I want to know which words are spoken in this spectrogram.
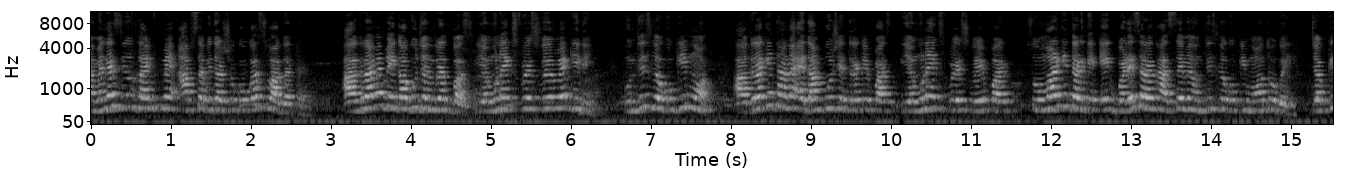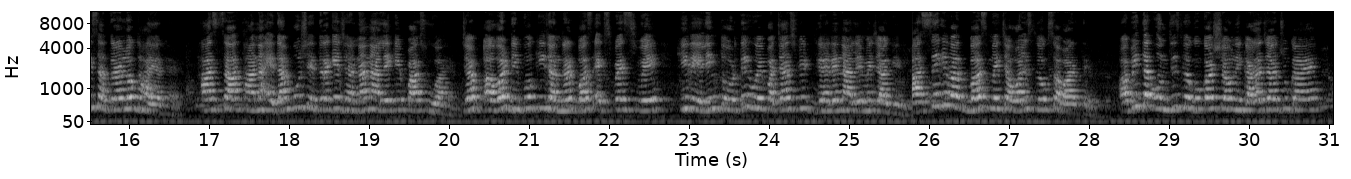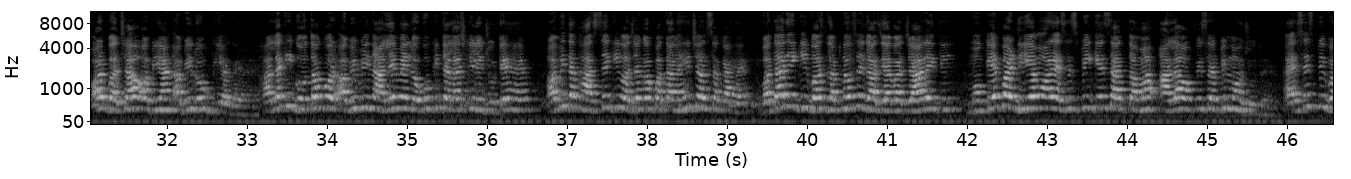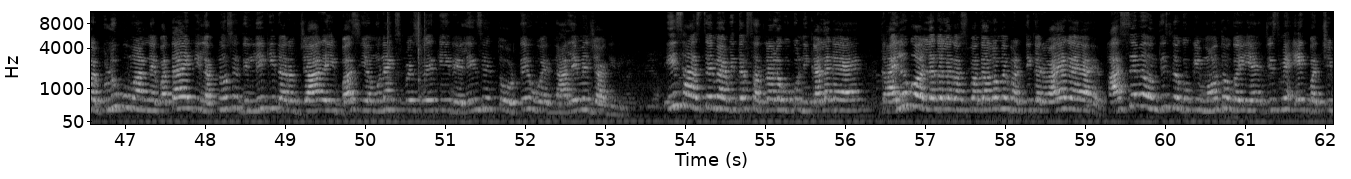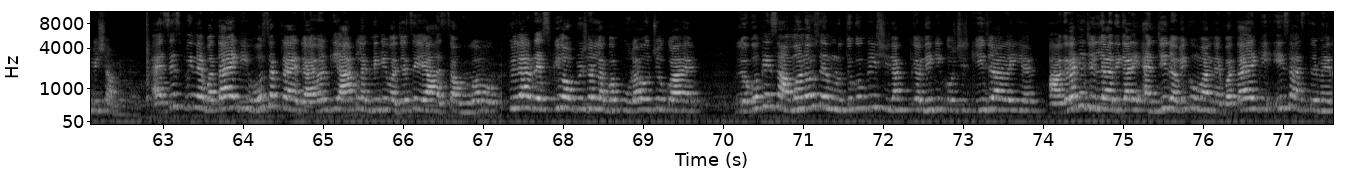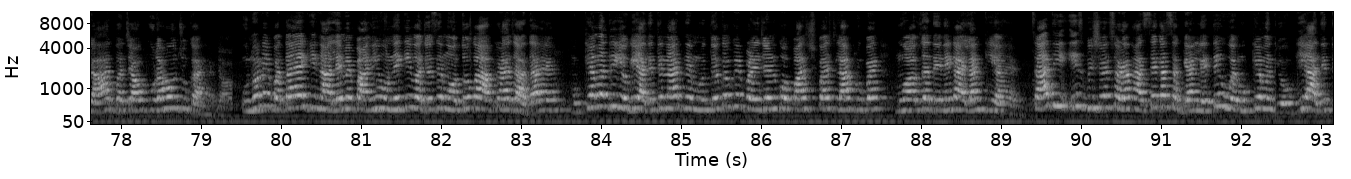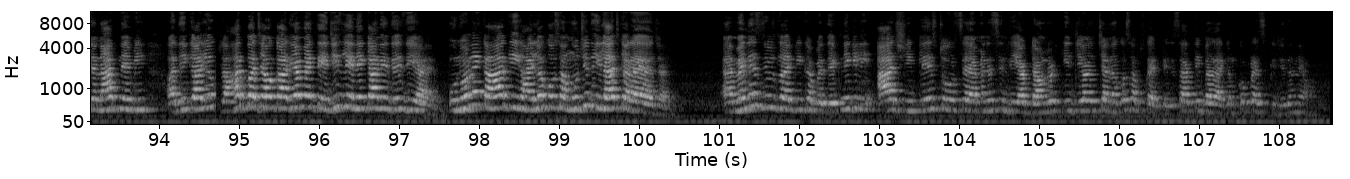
MNS news live में आप सभी दर्शकों का स्वागत है। आगरा में बेकाबू जनरत बस, यमुना एक्सप्रेसवे में गिरी। 29 लोगों की मौत। आगरा के थाना एदामपुर क्षेत्र के पास यमुना एक्सप्रेसवे पर सोमवार की तड़के एक बड़े सड़क हादसे में 29 लोगों की मौत हो गई, जबकि 17 लोग घायल हैं। हादसा थाना एदामपुर क्षेत्र के झरना नाले के पास हुआ है, जब अवर डिपो की जनरल बस एक्सप्रेसवे की रेलिंग तोड़ते हुए 50 फीट गहरे नाले में जा गिरी। हादसे के वक्त बस में 44 लोग सवार थे। अभी तक 29 लोगों का शव निकाला जा चुका है और बचाव अभियान अभी रोक दिया गया है। हालाँकि गोताखोर अभी भी नाले में लोगों की तलाश के लिए जुटे हैं। अभी तक हादसे की वजह का पता नहीं चल सका है। बता दें कि बस लखनऊ से गाजियाबाद जा रही थी। मौके पर डीएम और एसएसपी के साथ तमाम आला ऑफिसर भी मौजूद है। एसएसपी बबलू कुमार ने बताया कि लखनऊ से दिल्ली की तरफ़ जा रही बस यमुना एक्सप्रेसवे की रेलिंग से तोड़ते हुए नाले में जा गिरी। इस हादसे में अभी तक सत्रह लोगों को निकाला गया है। घायलों को अलग अलग अस्पतालों में भर्ती करवाया गया है। हादसे में उनतीस लोगों की मौत हो गई है, जिसमें एक बच्ची भी शामिल है। एसएसपी ने बताया कि हो सकता है ड्राइवर की आग लगने की वजह से यह हादसा हुआ हो। फ़िलहाल रेस्क्यू ऑपरेशन लगभग पूरा हो चुका है। लोगों के सामानों से मृतकों की शिनाख्त करने की कोशिश की जा रही है। आगरा के जिला अधिकारी एनजी रवि कुमार ने बताया कि इस हादसे में राहत बचाव पूरा हो चुका है। उन्होंने बताया कि नाले में पानी होने की वजह से मौतों का आंकड़ा ज़्यादा है। मुख्यमंत्री योगी आदित्यनाथ ने मृतकों के परिजन को पाँच पाँच लाख रूपए मुआवजा देने का ऐलान किया है। साथ ही इस भीषण सड़क हादसे का संज्ञान लेते हुए मुख्यमंत्री योगी आदित्यनाथ ने भी अधिकारियों राहत बचाव कार्य में तेज़ी लेने का निर्देश दिया है। उन्होंने कहा कि घायलों को समुचित इलाज कराया जाए। M N S news live की खबर देखने के लिए आज ही प्ले स्टोर से M N S Hindi app download कीजिए और चैनल को सब्सक्राइब कीजिए। साथ ही बेल आइकन को प्रेस कीजिए। धन्यवाद।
